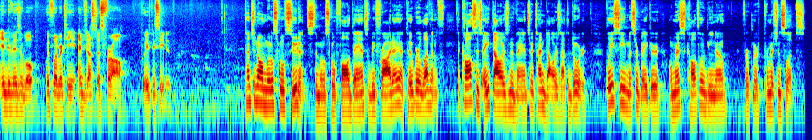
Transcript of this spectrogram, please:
indivisible, with liberty and justice for all. Please be seated. Attention all middle school students. The middle school fall dance will be Friday, October 11th. The cost is $8 in advance or $10 at the door. Please see Mr. Baker or Miss Caltabino for permission slips.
